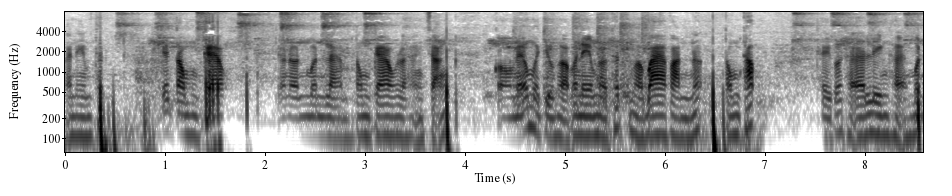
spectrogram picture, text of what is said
anh em thích cái tông cao, cho nên mình làm tông cao là hàng sẵn còn nếu mà trường hợp anh em nào thích mà ba vành á, tông thấp, thì có thể liên hệ mình,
